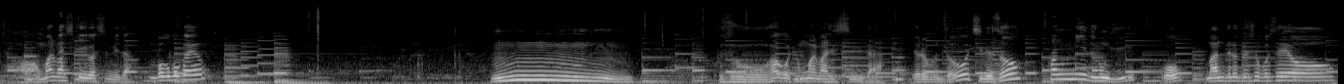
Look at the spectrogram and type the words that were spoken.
정말 맛있게 익었습니다. 먹어볼까요? 음, 구수하고 정말 맛있습니다. 여러분도 집에서 황미 누룽지 꼭 만들어 드셔보세요.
